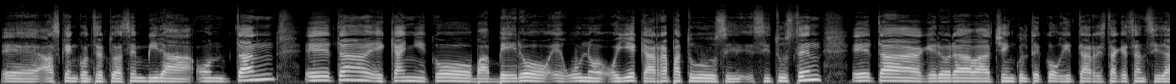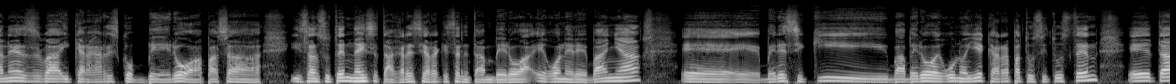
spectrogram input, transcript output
E, azken kontzertua zen bira hontan eta ekaineko ba, bero egun hoiek harrapatu zituzten eta gerora ba, txeinkulteko gitarristak esan zidanez, ba, ikaragarrizko beroa pasa izan zuten, naiz eta greziarrak izanetan beroa egon ere, baina e, e, bereziki ba, bero egun horiek harrapatu zituzten, eta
